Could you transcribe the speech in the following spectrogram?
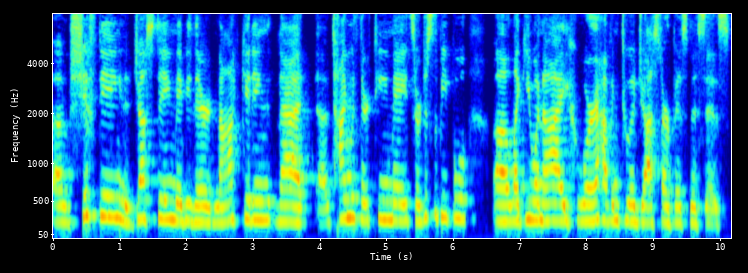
uh, shifting and adjusting maybe they're not getting that uh, time with their teammates or just the people uh, like you and i who are having to adjust our businesses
